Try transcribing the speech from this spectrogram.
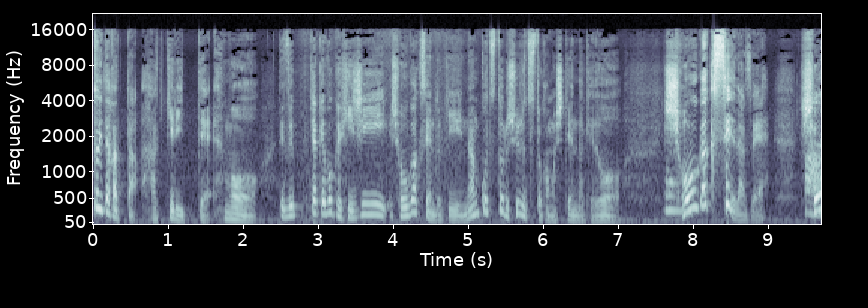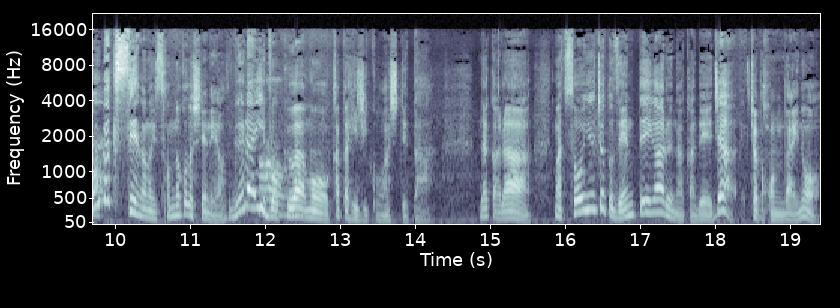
と痛かった。はっきり言って。もう。でぶっちゃけ僕肘小学生の時軟骨取る手術とかもしてんだけど小学生だぜ。小学生なのにそんなことしてんだよ。ぐらい僕はもう肩肘壊してただから、まあそういうちょっと前提がある中で、じゃあちょっと本題の、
